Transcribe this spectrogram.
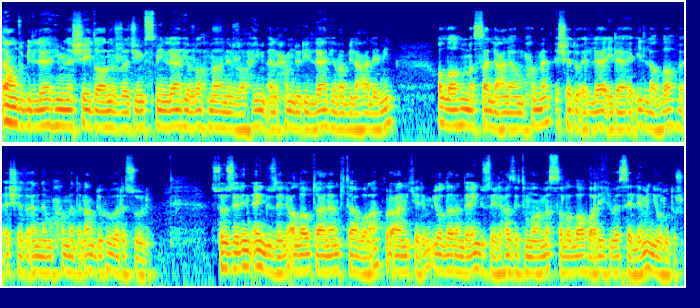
Euzu billahi mineşşeytanirracim. Bismillahirrahmanirrahim. Elhamdülillahi rabbil alamin. Allahumme salli ala Muhammed. Eşhedü en la ilahe illallah ve eşhedü enne Muhammeden abduhu ve resulü. Sözlerin en güzeli Allahu Teala'nın kitabı olan Kur'an-ı Kerim, yollarında en güzeli Hz. Muhammed sallallahu aleyhi ve sellemin yoludur.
